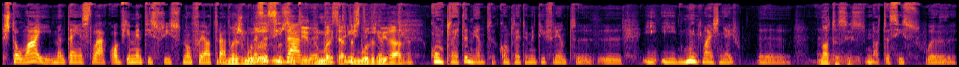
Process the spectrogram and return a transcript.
estão lá e mantém-se lá. Obviamente isso, isso não foi alterado. Mas mudou Mas no sentido de uma certa modernidade? Completamente, completamente diferente. Eh, e, e muito mais dinheiro. Eh, Nota-se isso. Nota-se isso. Eh,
